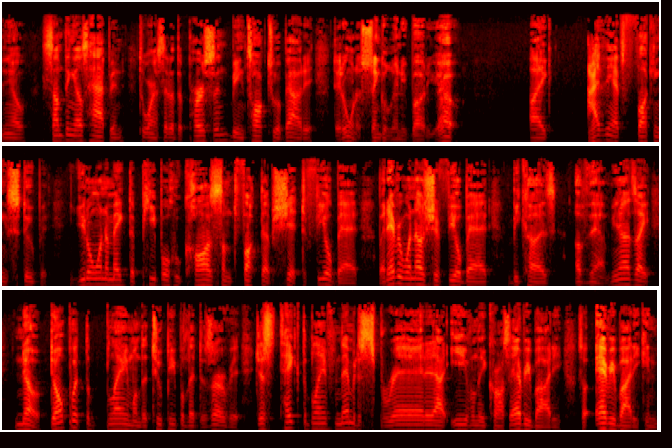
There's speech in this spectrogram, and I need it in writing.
you know something else happened to where instead of the person being talked to about it, they don't want to single anybody out. Like I think that's fucking stupid. You don't want to make the people who caused some fucked up shit to feel bad, but everyone else should feel bad because of them. You know, it's like no, don't put the blame on the two people that deserve it. Just take the blame from them and just spread it out evenly across everybody so everybody can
